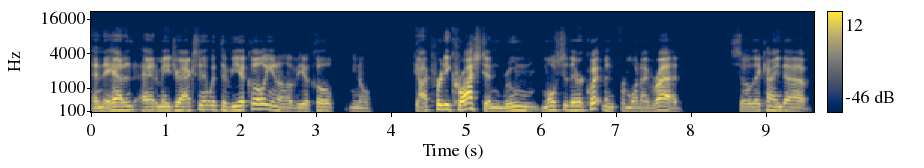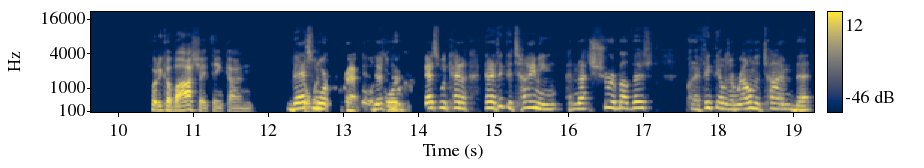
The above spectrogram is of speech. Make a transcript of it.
and they had a, had a major accident with the vehicle. You know, the vehicle you know got pretty crushed and ruined most of their equipment from what I've read. So they kind of put a kibosh, I think, on that's more correct. That's more, that's what kind of, and I think the timing. I'm not sure about this, but I think that was around the time that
